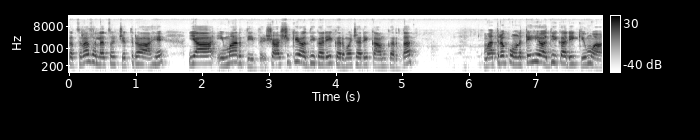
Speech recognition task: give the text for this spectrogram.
कचरा झाल्याचं चित्र आहे. या इमारतीत शासकीय अधिकारी कर्मचारी काम करतात. मात्र कोणतेही अधिकारी किंवा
